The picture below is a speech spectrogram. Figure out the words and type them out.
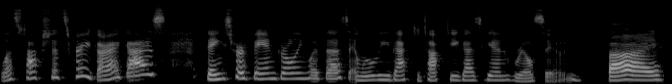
let's talk Schitt's Creek. All right, guys. Thanks for fangirling with us, and we'll be back to talk to you guys again real soon. Bye.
